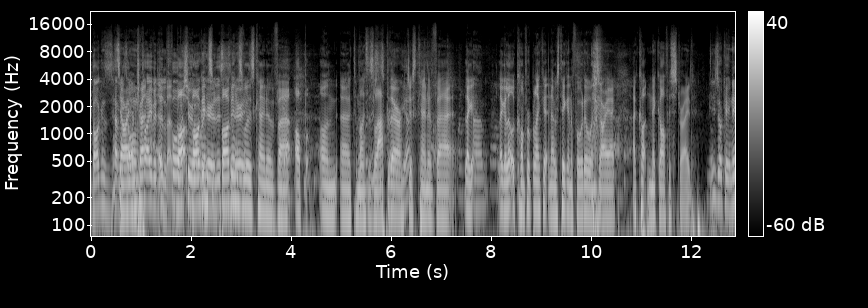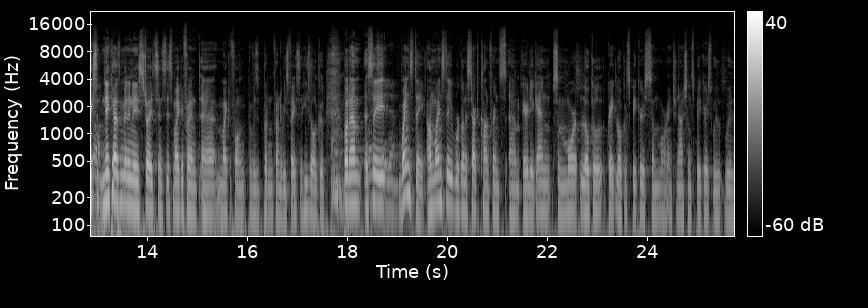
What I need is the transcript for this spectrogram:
Boggins is having Sorry, his own try- private uh, little Bo- photo shoot over here. This Boggins was kind of uh, up on uh, Tomasz's this is lap there, yeah. just kind of uh, like Um, like a little comfort blanket, and I was taking a photo. And sorry, I, I cut Nick off his stride. He's okay. Nick's, Nick hasn't been in any stride since this microphone uh, microphone was put in front of his face, so he's all good. But um, uh, say Wednesday then. Wednesday. On Wednesday, we're going to start the conference um, early again. Some more local, great local speakers, some more international speakers. We'll we'll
